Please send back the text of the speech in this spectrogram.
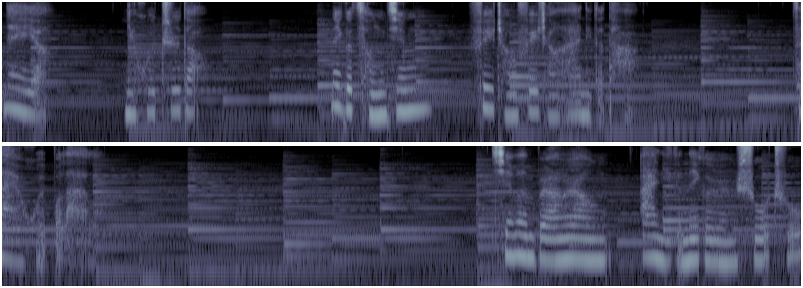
那样，你会知道，那个曾经。非常非常爱你的他，再也回不来了。千万不要让爱你的那个人说出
